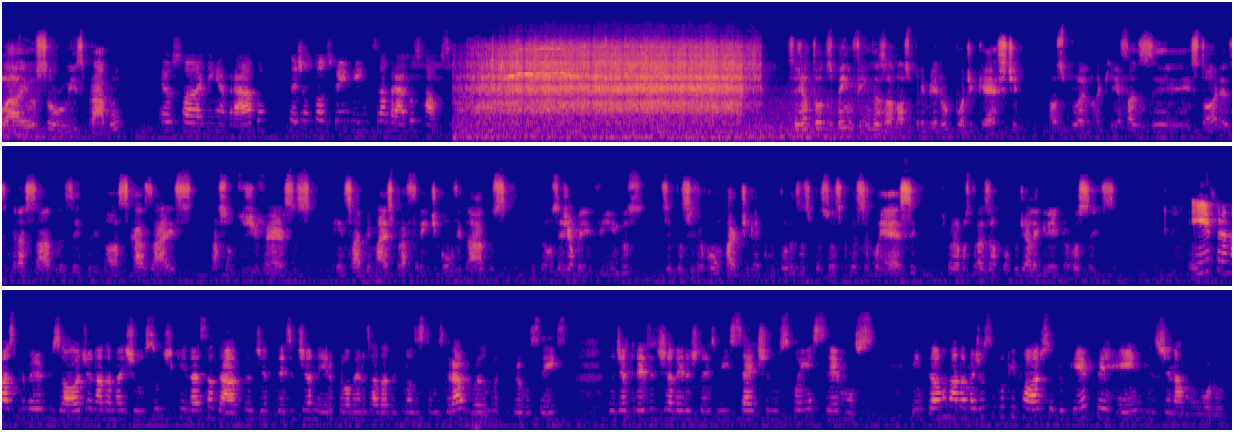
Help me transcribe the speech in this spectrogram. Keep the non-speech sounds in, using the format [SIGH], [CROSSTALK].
Olá, eu sou o Luiz Brabo. Eu sou a Aninha Brabo. Sejam todos bem-vindos a Brabos House. Sejam todos bem-vindos ao nosso primeiro podcast. Nosso plano aqui é fazer histórias engraçadas entre nós casais, assuntos diversos, quem sabe mais pra frente convidados. Então sejam bem-vindos. Se possível, compartilhem com todas as pessoas que você conhece. Esperamos trazer um pouco de alegria para vocês. E para o nosso primeiro episódio, nada mais justo de que nessa data, dia 13 de janeiro, pelo menos a data que nós estamos gravando aqui para vocês, no dia 13 de janeiro de 2007, nos conhecemos. Então, nada mais justo do que falar sobre o que? Perrengues de namoro.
